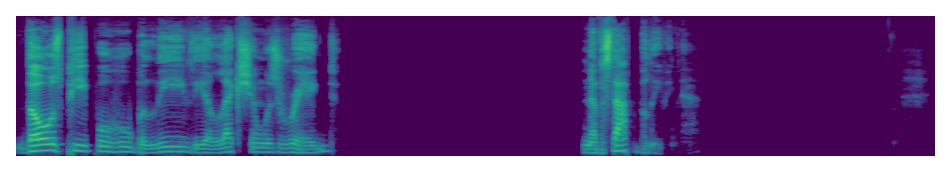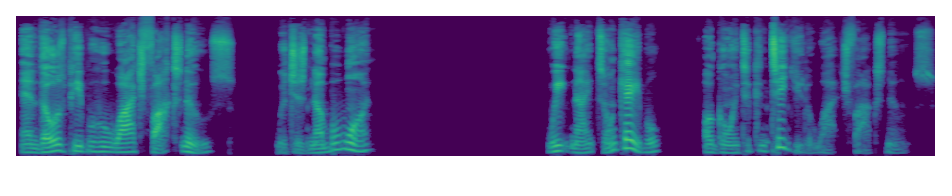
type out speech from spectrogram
those people who believe the election was rigged never stopped believing that. And those people who watch Fox News, which is number one, weeknights on cable are going to continue to watch Fox News.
